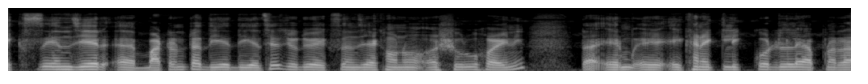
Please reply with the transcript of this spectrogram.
এক্সচেঞ্জের বাটনটা দিয়ে দিয়েছে, যদিও এক্সচেঞ্জ এখনও শুরু হয়নি। তা এর এখানে ক্লিক করলে আপনারা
